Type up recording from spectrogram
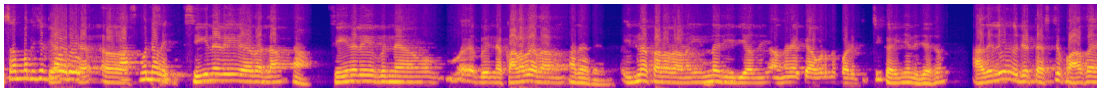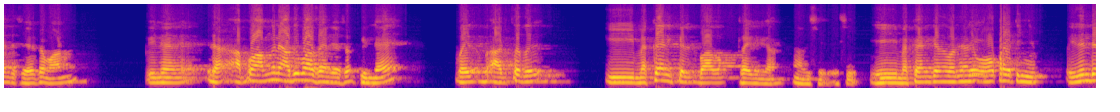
സംബന്ധിച്ചിട്ടുള്ള ഒരു മുന്നറിയിപ്പ്. സീനറി ഏതെല്ലാം? സീനറി പിന്നെ പിന്നെ കളർ ഏതാണ്? അതെ അതെ ഇന്ന കളറാണ് ഇന്ന രീതിയാണ് അങ്ങനെയൊക്കെ അവിടുന്ന് പഠിപ്പിച്ച് കഴിഞ്ഞതിന് ശേഷം അതിൽ ഒരു ടെസ്റ്റ് പാസ്സായതിന് ശേഷമാണ് പിന്നെ അപ്പോൾ അങ്ങനെ അത് പാസ്സായതിന് ശേഷം പിന്നെ അടുത്തത് ഈ മെക്കാനിക്കൽ ഭാഗം ട്രെയിനിങ് ആണ്. അത് ശരി ശരി. ഈ മെക്കാനിക്കൽ എന്ന് പറഞ്ഞാൽ ഓപ്പറേറ്റിംഗ് ഇതിന്റെ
